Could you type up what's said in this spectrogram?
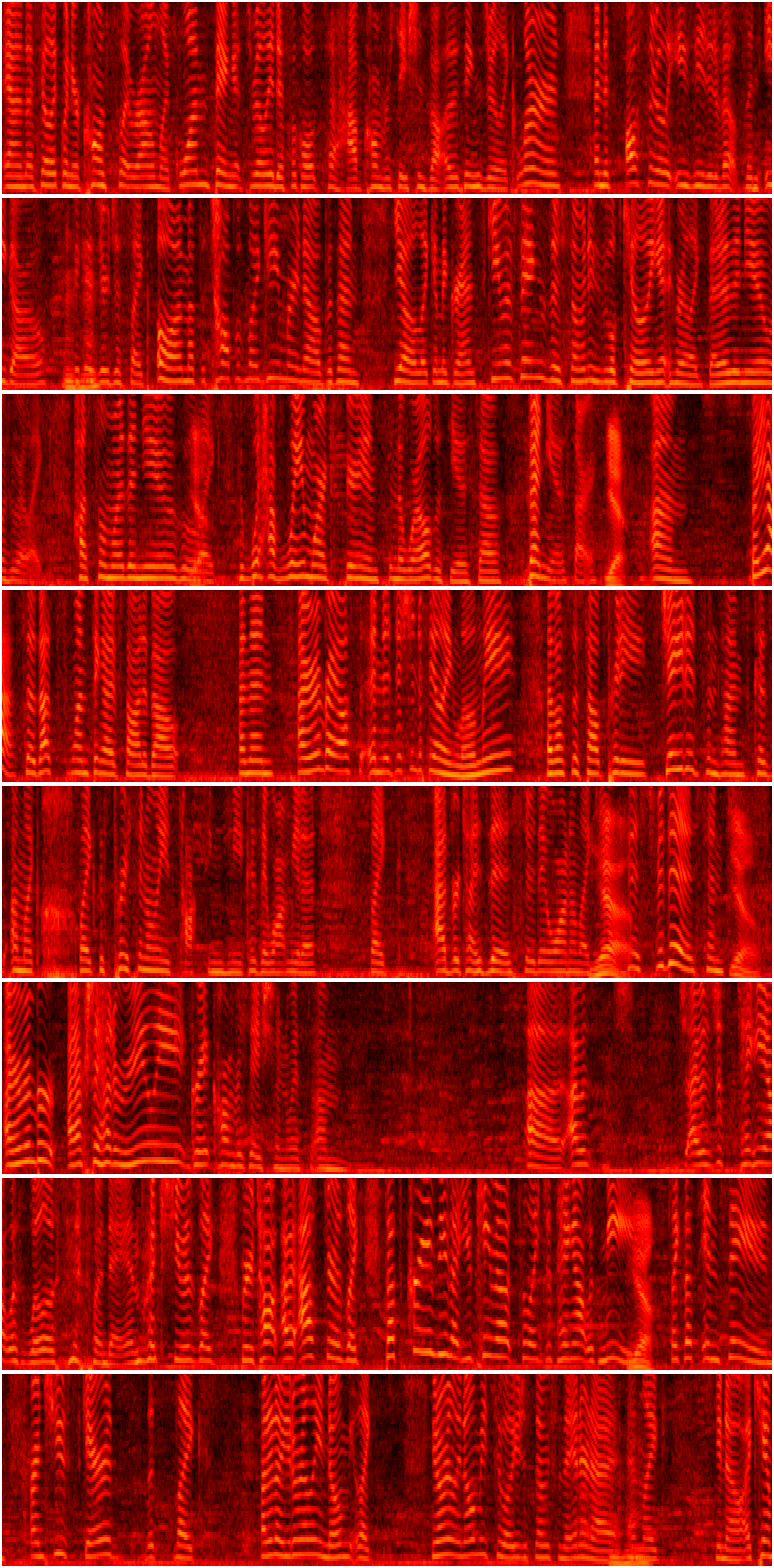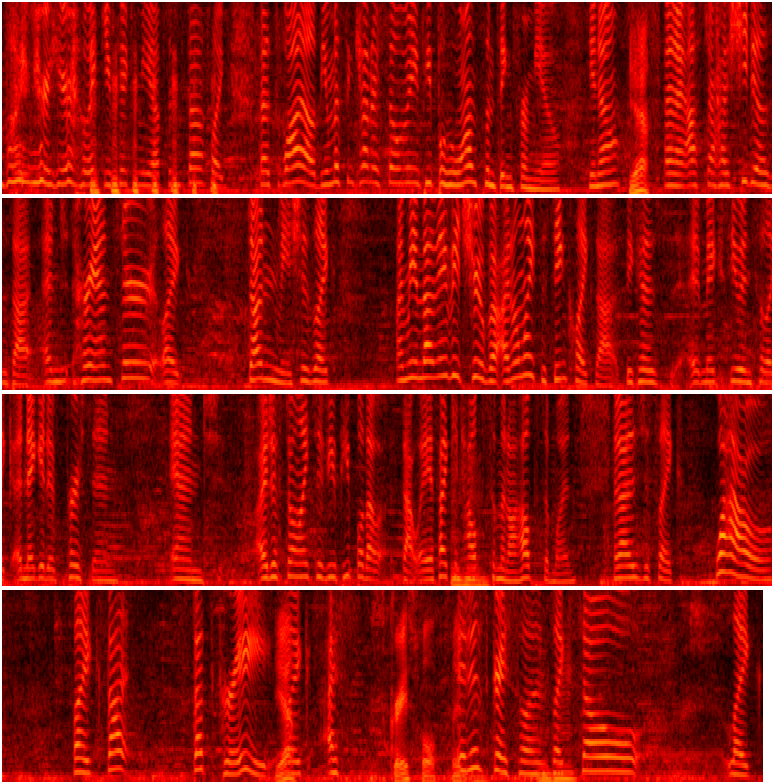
And I feel like when you're constantly around like one thing, it's really difficult to have conversations about other things or like learn. And it's also really easy to develop an ego because you're just like, oh, I'm at the top of my game right now. But then, yo, like in the grand scheme of things, there's so many people killing it who are like better than you and who are like hustle more than you, who Yeah. like have way more experience in the world with you. So, than you, sorry. Yeah. Um, but yeah, so that's one thing I've thought about. And then I remember I also, in addition to feeling lonely, I've also felt pretty jaded sometimes because I'm like, like this person only is talking to me because they want me to, like, advertise this or they want to like Yeah. use this for this. And Yeah. I remember I actually had a really great conversation with um. Uh, I was. I was just hanging out with Willow Smith one day, and like she was like, we were talking. I asked her, I was like, "That's crazy that you came out to like just hang out with me. Yeah. Like that's insane. Aren't you scared that like, I don't know, you don't really know me, like, you don't really know me too well. You just know me from the internet, Mm-hmm. and like, you know, I can't believe you're here. Like you picked me up and stuff. Like that's wild. You must encounter so many people who want something from you. You know? Yeah. And I asked her how she deals with that, and her answer like stunned me. She's like, I mean, that may be true, but I don't like to think like that because it makes you into like a negative person, and I just don't like to view people that that way. If I can Mm-hmm. help someone, I'll help someone. And I was just like, wow, like that. That's great. Yeah. Like I, f- It's graceful. it is graceful and it's Mm-hmm. like so, like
